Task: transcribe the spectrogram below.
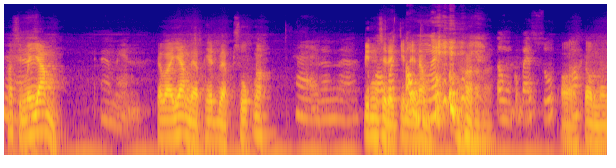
เฮาสิมาย่ำอ่าแมนแต่ว่าย่ำแบบเผ็ดแบบซุกเนาะใช่แม่นว่าปิ้นสิได้กินได้นำต้มไงต้มกับแบบซุปอ๋อต้มแล้ว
